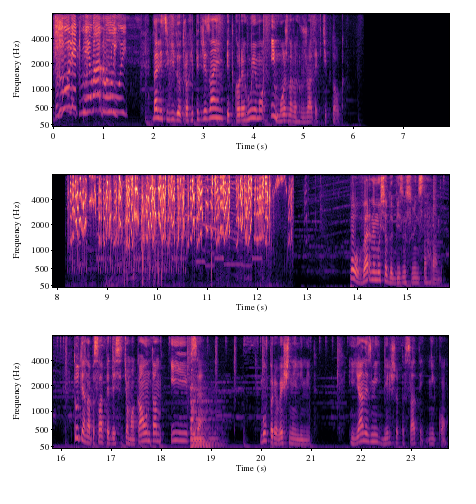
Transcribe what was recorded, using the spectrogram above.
Жулик, не воруй! Далі ці відео трохи підрізаємо, підкоригуємо і можна вигружати в TikTok. Повернемося до бізнесу в інстаграмі. Тут я написав 50 аккаунтам і все. Був перевищений ліміт. І я не зміг більше писати нікого.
